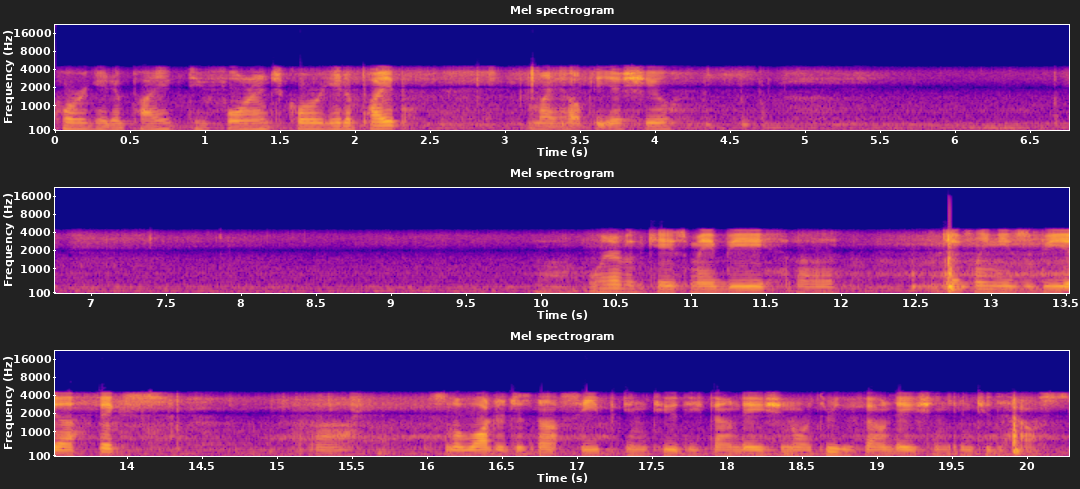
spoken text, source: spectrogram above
corrugated pipe to four inch corrugated pipe might help the issue. Uh, whatever the case may be, uh, definitely needs to be uh, fixed uh, so the water does not seep into the foundation or through the foundation into the house.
